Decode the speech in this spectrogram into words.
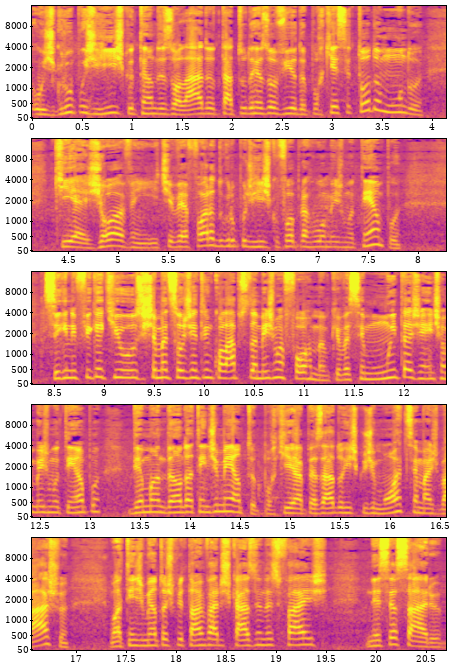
os grupos de risco estando isolado tá tudo resolvido, porque se todo mundo que é jovem e tiver fora do grupo de risco for para a rua ao mesmo tempo, significa que o sistema de saúde entra em colapso da mesma forma, porque vai ser muita gente ao mesmo tempo demandando atendimento, porque apesar do risco de morte ser mais baixo, o atendimento hospital em vários casos ainda se faz necessário.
